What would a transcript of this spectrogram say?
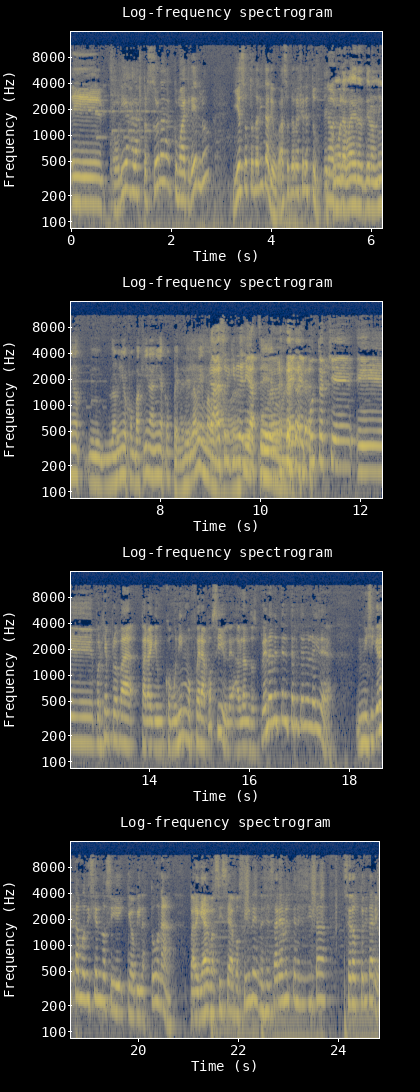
eh, obligas a las personas como a creerlo y eso es totalitario, ¿a eso te refieres tú? Es No, como no. la weá de, los- niños mm, los niños con vagina, niñas con pene. Es la misma Ah, weá, eso que quería llegar, Sí, pues, weón. el, el punto es que, eh, por ejemplo, pa- para que un comunismo fuera posible, hablando plenamente del territorio de la idea, ni siquiera estamos diciendo si qué opinas tú, nada. Para que algo así sea posible, necesariamente necesita ser autoritario,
